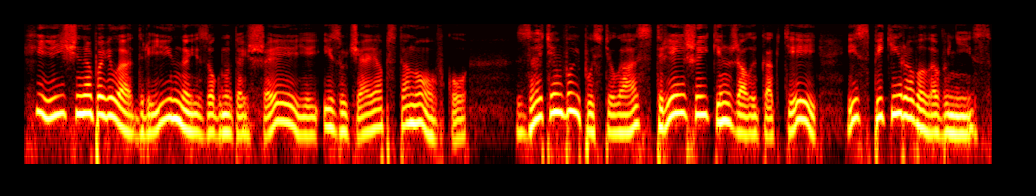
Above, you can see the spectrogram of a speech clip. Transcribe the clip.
хищно повела длинной изогнутой шеей, изучая обстановку. Затем выпустила острейшие кинжалы когтей и спикировала вниз.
